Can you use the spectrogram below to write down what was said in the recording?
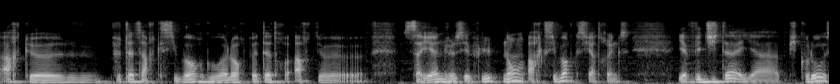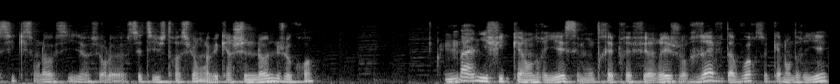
arc peut-être arc cyborg ou alors peut-être arc Saiyan, je sais plus. Non, arc cyborg, s'il y a Trunks. Il y a Vegeta et il y a Piccolo aussi qui sont là aussi sur le, cette illustration avec un Shenlong, je crois. Magnifique calendrier, c'est mon trait préféré. Je rêve d'avoir ce calendrier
